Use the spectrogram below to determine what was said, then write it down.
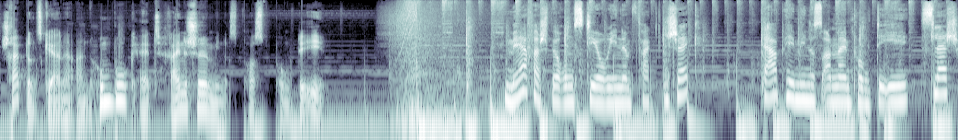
schreibt uns gerne an humbug.rheinische-post.de. Mehr Verschwörungstheorien im Faktencheck rp-online.de slash.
